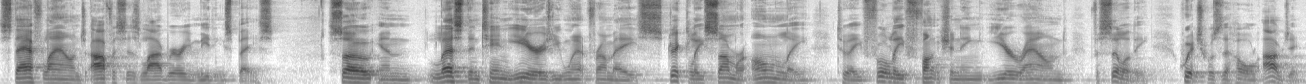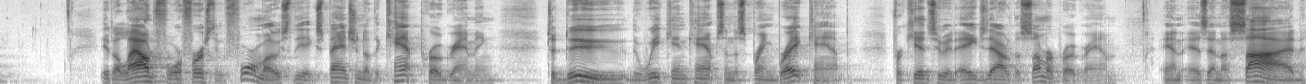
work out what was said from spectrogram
staff lounge, offices, library, meeting space. So, in less than 10 years, you went from a strictly summer only to a fully functioning year round facility, which was the whole object. It allowed for, first and foremost, the expansion of the camp programming to do the weekend camps and the spring break camp for kids who had aged out of the summer program. And as an aside,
